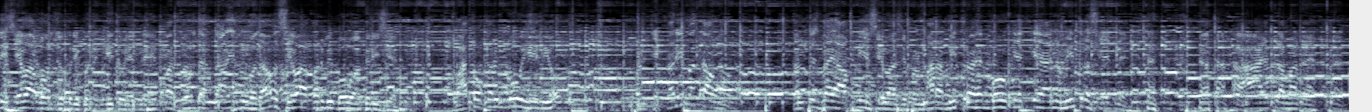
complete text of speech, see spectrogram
હર સેવા બહુ જબરી મને કીધું એટલે એકવાર જોરદાર તાળીથી વધાવો સેવા કરવી બહુ અઘરી છે. વાતો કરવી બહુ હેલ્યો પણ જે કરી બતાવો, કલ્પેશભાઈ આપની સેવા છે, પણ મારા મિત્ર હે બહુ કે કે મિત્ર છે એટલે. હા, એટલા માટે.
